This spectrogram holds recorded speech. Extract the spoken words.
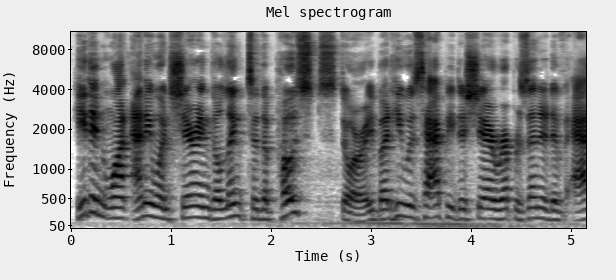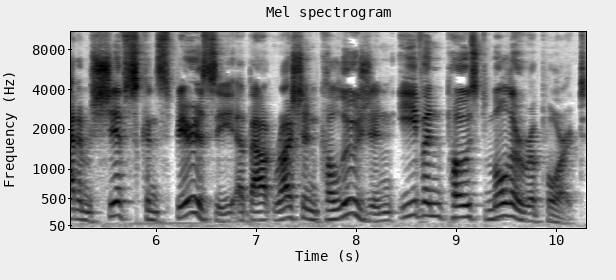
He didn't want anyone sharing the link to the Post story, but he was happy to share Representative Adam Schiff's conspiracy about Russian collusion, even post Mueller report.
